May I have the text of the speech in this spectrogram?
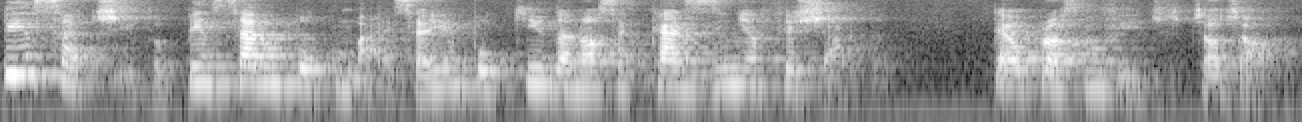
pensativa, pensar um pouco mais, sair um pouquinho da nossa casinha fechada. Até o próximo vídeo. Tchau, tchau.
